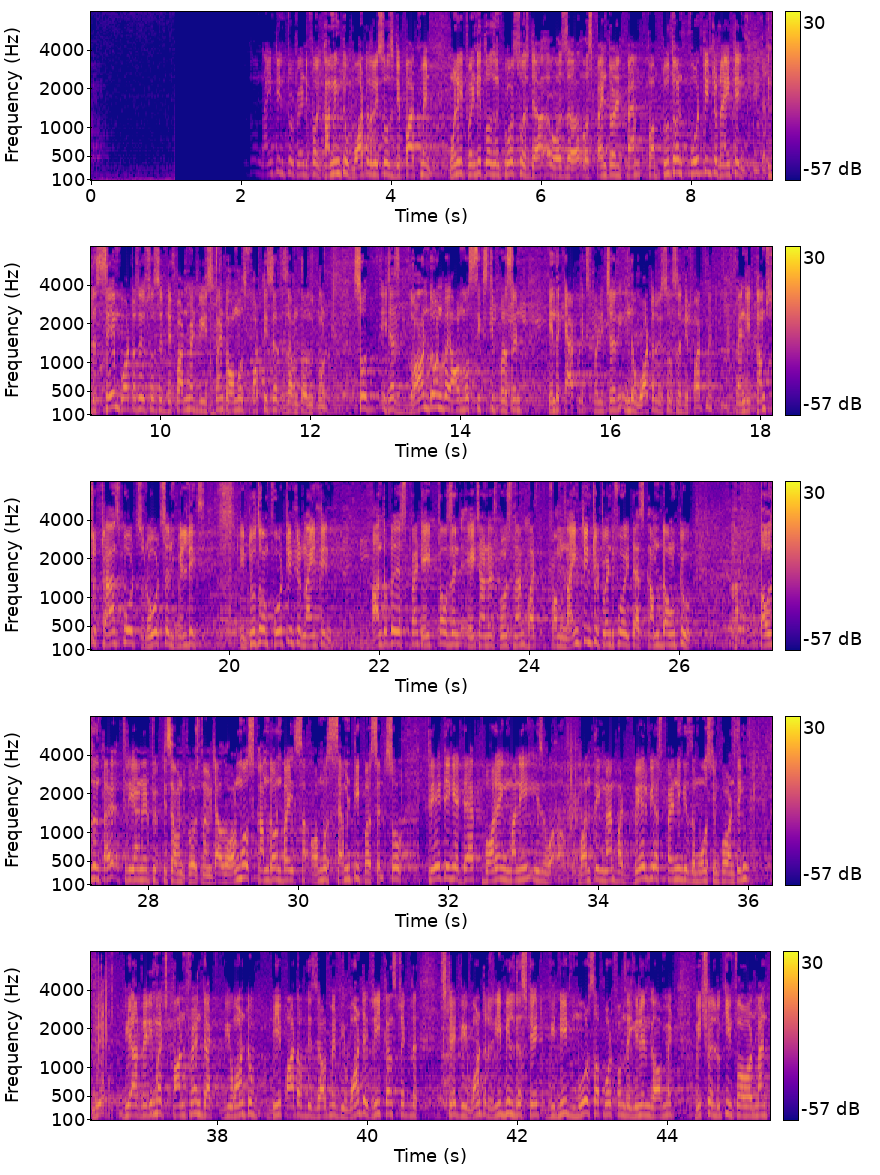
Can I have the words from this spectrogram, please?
19 to 24 coming to water resource department only 20000 crores was was uh, was spent on it ma'am. From 2014 to 19 in the same water resources department we spent almost 47000 crores. So it has gone down by almost 60% in the capital expenditure in the water resources department. When it comes to transports roads and buildings in 2014 to 19 Andhra Pradesh spent 8,800 crores, ma'am, but from 19 to 24, it has come down to 1,357 crores, ma'am. It has almost come down by almost 70%. So creating a debt, borrowing money is one thing, ma'am, but where we are spending is the most important thing. We, we are very much confident that we want to be part of this development. We want to reconstruct the state. We want to rebuild the state. We need more support from the union government, which we are looking forward, man.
